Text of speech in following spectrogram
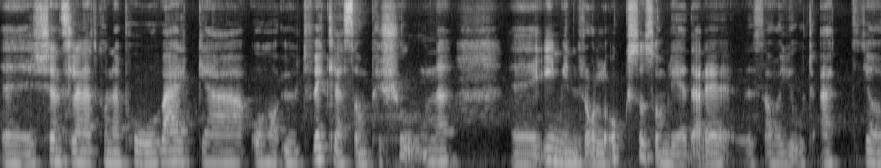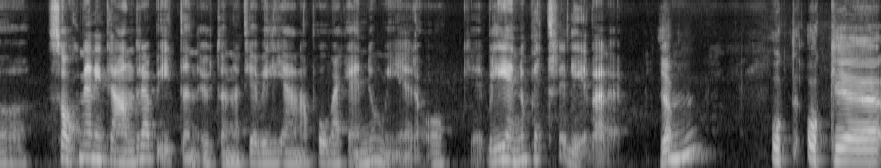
eh känslan att kunna påverka och ha utvecklats som person eh, i min roll också som ledare så har gjort att jag saknar inte andra biten utan att jag vill gärna påverka ännu mer och bli ännu bättre ledare. Ja. Mm. Och, och eh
